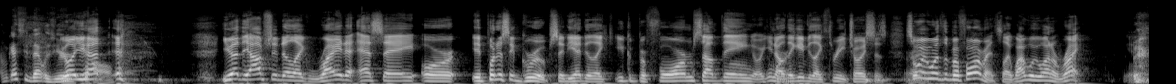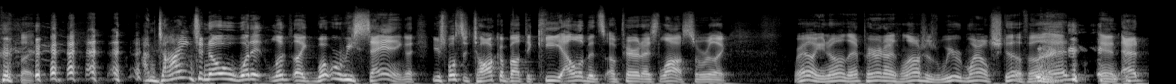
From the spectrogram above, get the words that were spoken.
I'm guessing that was your. Well, you call. had you had the option to like write an essay, or it put us in groups, and you had to like you could perform something, or you know they gave you like three choices. So we went with the performance. Like, why would we want to write? You know, but I'm dying to know what it looked like. What were we saying? Like, you're supposed to talk about the key elements of Paradise Lost. So we're like, well, you know, that Paradise Lost is weird, wild stuff, huh, Ed? and Ed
